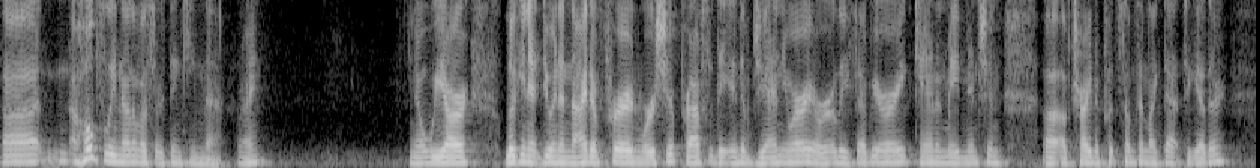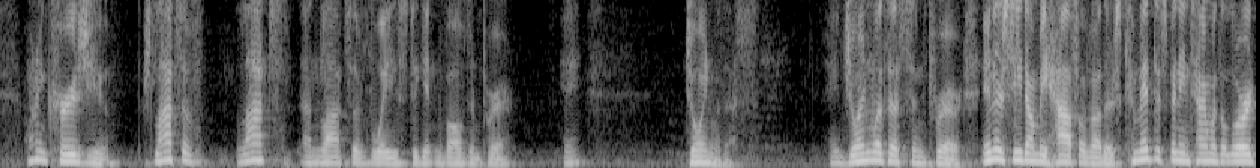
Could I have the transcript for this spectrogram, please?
Uh, hopefully, none of us are thinking that, right? You know, we are looking at doing a night of prayer and worship, perhaps at the end of January or early February. Canon made mention uh, of trying to put something like that together. I want to encourage you. There's lots of lots and lots of ways to get involved in prayer. Okay? Join with us. Okay, join with us in prayer. Intercede on behalf of others. Commit to spending time with the Lord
